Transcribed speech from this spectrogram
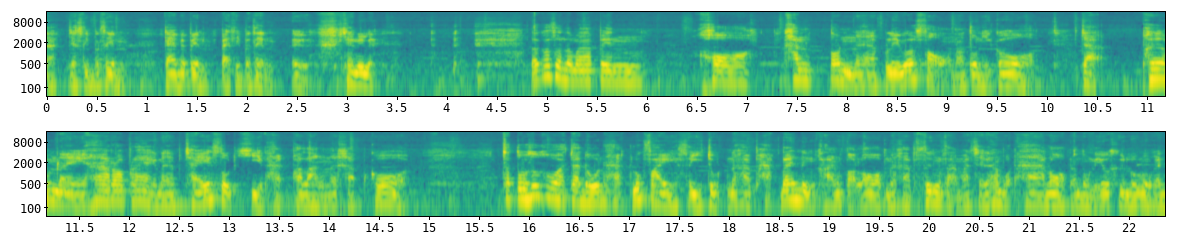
จาก 70%กลายไปเป็น 80%เออ แค่นี้เลย แล้วก็ส่วนต่อมาเป็น คอขั้นต้นนะครับเลเวล2เนะตัวนี้ก็จะเพิ่มใน 5 รอบแรกนะครับ ใช้สุดขีดหักพลังนะครับ ก็ศัตรูทุกตัวจะโดนหักลูกไฟ 4 จุดนะครับ หักได้ 1 ครั้งต่อรอบนะครับ ซึ่งสามารถใช้ได้ทั้งหมด 5 รอบนะตรงนี้ก็คือรวมๆกัน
